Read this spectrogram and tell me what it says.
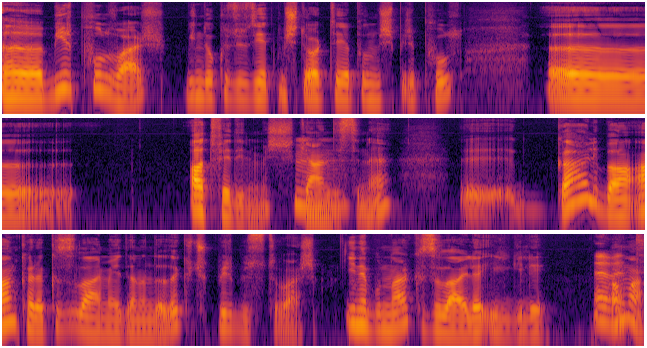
Ee, bir pul var. 1974'te yapılmış bir pul. Ee, atfedilmiş Hı-hı. kendisine. E, galiba Ankara Kızılay Meydanı'nda da küçük bir büstü var. Yine bunlar Kızılay'la ilgili. Evet. Ama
